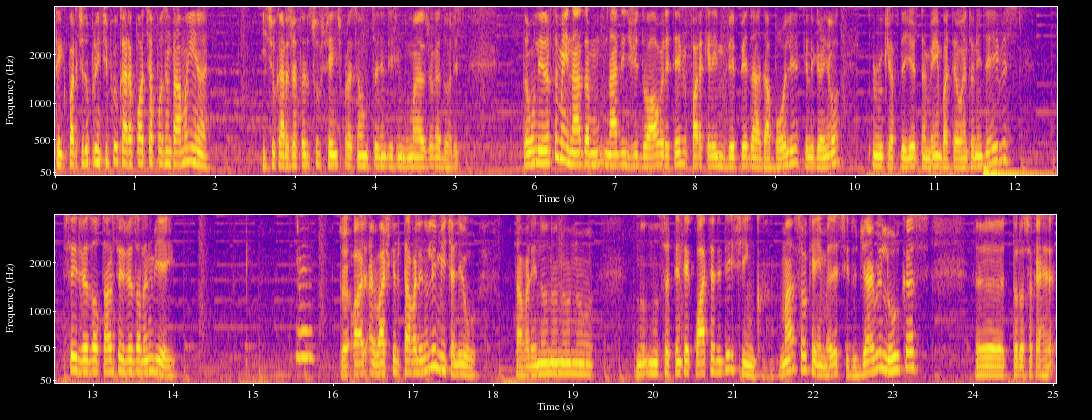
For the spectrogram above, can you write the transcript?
Tem que partir do princípio que o cara pode se aposentar amanhã. E se o cara já fez o suficiente para ser um dos 75 maiores jogadores. Então o Lillard também, nada, nada individual ele teve, fora aquele MVP da, da bolha que ele ganhou. Rookie of the Year também, bateu o Anthony Davis. Seis vezes All-Star, seis vezes All-NBA. É. Eu acho que ele tava ali no limite, ali, o, tava ali no, no, no, no, no 74, 75. Mas ok, merecido. Jerry Lucas, uh, toda, a sua carreira,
